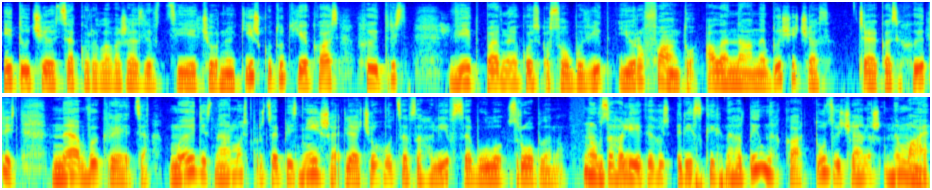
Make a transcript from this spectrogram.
І тут ось ця королева жезлів цієї чорної кішки, тут є якась хитрість від певної якоїсь особи від Єрофанту, але на найближчий час. Ця якась хитрість не викриється. Ми дізнаємось про це пізніше, для чого це взагалі все було зроблено. Ну, взагалі, якихось різких негативних карт тут, звичайно ж, немає.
